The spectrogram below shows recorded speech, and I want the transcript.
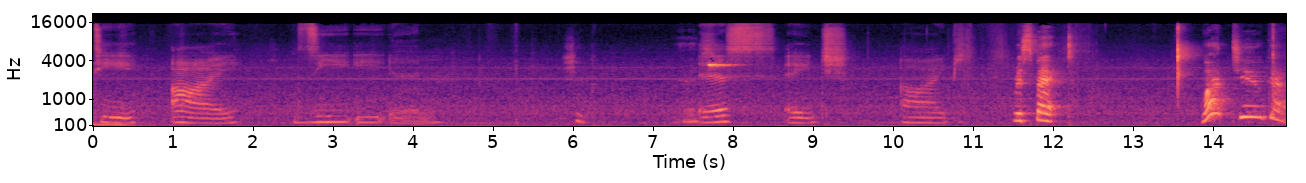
T I Z E Ship. N Yes. S H I P. Respect. What you got?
